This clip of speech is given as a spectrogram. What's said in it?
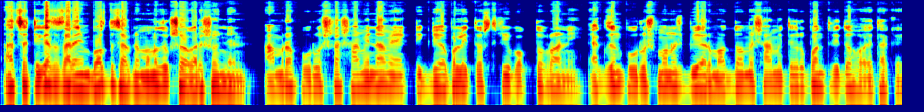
আচ্ছা ঠিক আছে, স্যার, আমি বলতেছি, আপনি মনোযোগ সহকারে শুনলেন। আমরা পুরুষরা স্বামী নামে একটি গৃহপালিত স্ত্রী ভক্ত প্রাণী। একজন পুরুষ মানুষ বিয়ের মাধ্যমে স্বামীতে রূপান্তরিত হয়ে থাকে।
